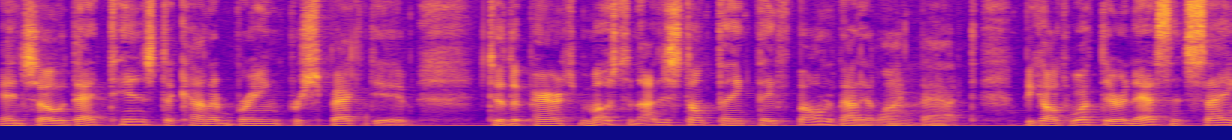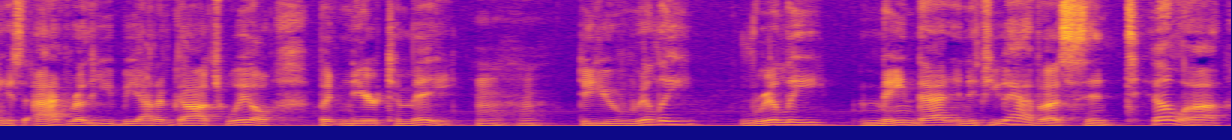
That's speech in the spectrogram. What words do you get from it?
And so that tends to kind of bring perspective to the parents. Most of them, I just don't think they've thought about it like mm-hmm. that because what they're in essence saying is, I'd rather you be out of God's will but near to me. Mm-hmm. Do you really, really mean that? And if you have a scintilla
